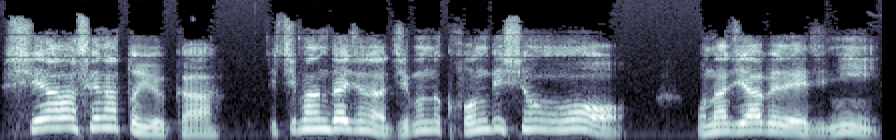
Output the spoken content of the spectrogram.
幸せなというか、一番大事なのは自分のコンディションを同じアベレージに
